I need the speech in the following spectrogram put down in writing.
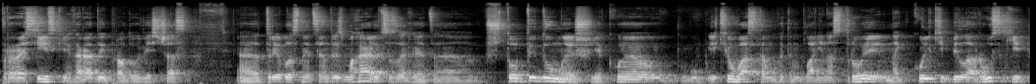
прарасійскія гарады правда ўвесь час у тры абласныя цэнтры змагаюцца за гэта. Что ты думаешь якое які у вас там у гэтым плане настроі наколькі беларускі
